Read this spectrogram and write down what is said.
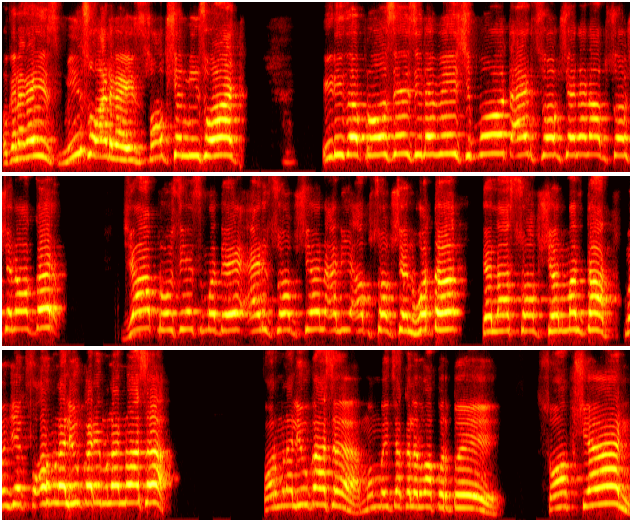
ओके ना guys means what guys sorption means what it is a process in a which both adsorption and absorption occur ज्या प्रोसेस मध्ये ऍडसॉप्शन आणि ऑब्सॉप्शन होत त्याला सॉप्शन म्हणतात. म्हणजे एक फॉर्म्युला लिहू का रे मुलांना असं? फॉर्म्युला लिहू का असं? मुंबईचा कलर वापरतोय. Sorption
